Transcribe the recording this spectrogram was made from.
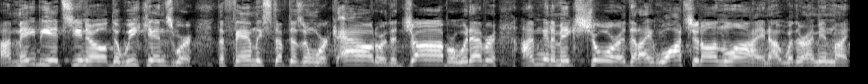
Uh, maybe it's, you know, the weekends where the family stuff doesn't work out or the job or whatever. I'm going to make sure that I watch it online, uh, whether I'm in my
